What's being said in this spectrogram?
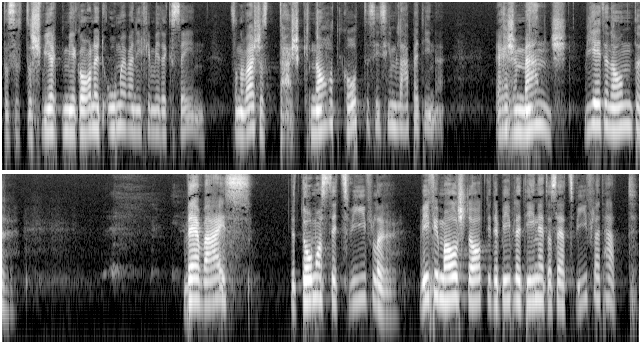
Das, das schwirrt mir gar nicht um, wenn ich ihn wieder sehe. Sondern weißt du, da ist Gnade Gottes in seinem Leben drin. Er ist ein Mensch, wie jeden anderen. Wer weiß, der Thomas der Zweifler, wie viel Mal steht in der Bibel drin, dass er zweifelt hat?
